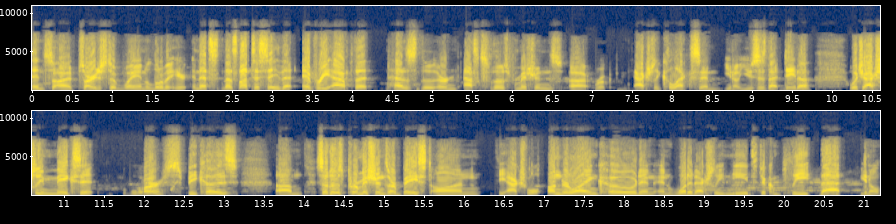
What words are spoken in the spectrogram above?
and so uh, sorry, just to weigh in a little bit here, and that's that's not to say that every app that has the or asks for those permissions uh, actually collects and you know uses that data, which actually makes it worse because um, so those permissions are based on the actual underlying code and, and what it actually needs to complete that, you know,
